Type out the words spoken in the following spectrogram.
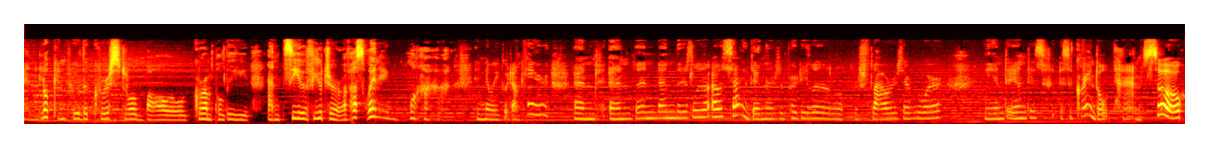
and look into the crystal ball grumpily and see the future of us winning. and then we go down here and and and then there's a little outside and there's a pretty little there's flowers everywhere and and it's, it's a grand old time. So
